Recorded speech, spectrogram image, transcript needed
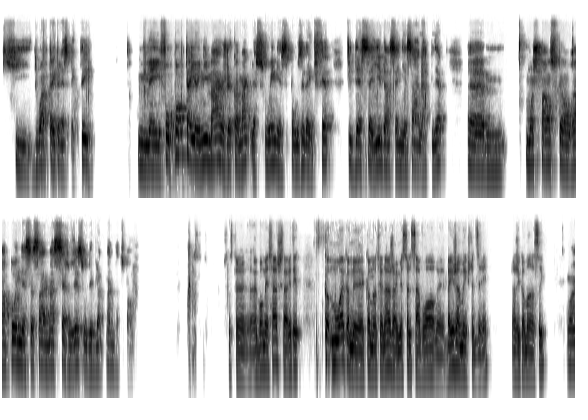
qui doivent être respectés mais il ne faut pas que tu aies une image de comment le swing est supposé d'être fait, puis d'essayer d'enseigner ça à l'athlète. Euh, moi, je pense qu'on ne rend pas nécessairement service au développement de notre sport. c'est un, bon message. Ça Comme moi, comme, euh, comme entraîneur, j'aurais aimé ça le savoir. Euh, Benjamin, je te dirais, quand j'ai commencé. Oui.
